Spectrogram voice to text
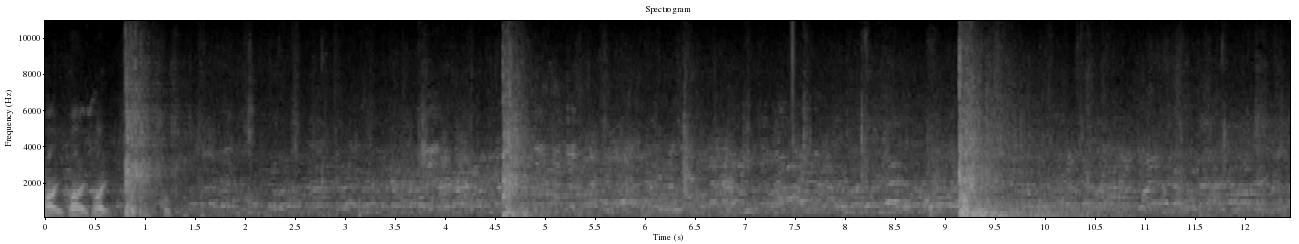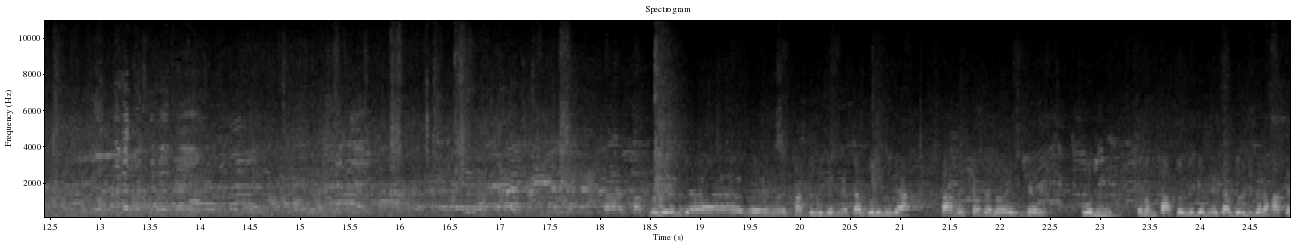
ভাই ভাই ভাই। ছাত্রলীগের ছাত্রলীগের নেতা কর্মীরা তাদের সাথে রয়েছে পুলিশ এবং ছাত্রলীগের নেতা কর্মীদের হাতে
